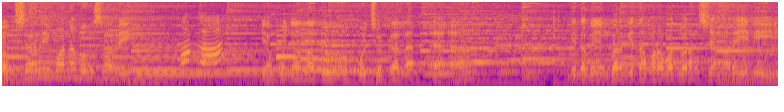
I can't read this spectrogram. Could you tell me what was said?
Bang Sari mana Bang Sari? Monggo. Yang punya lagu Pucuk Gala. Eh, eh. Kita goyang bareng kita merapat bareng siang hari ini.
